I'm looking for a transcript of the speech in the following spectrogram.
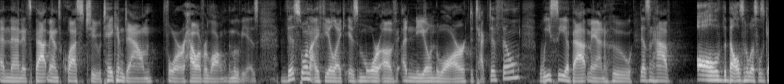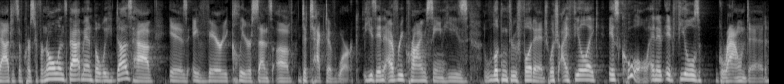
and then it's Batman's quest to take him down for however long the movie is. This one, I feel like, is more of a neo noir detective film. We see a Batman who doesn't have all of the bells and whistles gadgets of Christopher Nolan's Batman, but what he does have is a very clear sense of detective work. He's in every crime scene, he's looking through footage, which I feel like is cool and it, it feels grounded.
